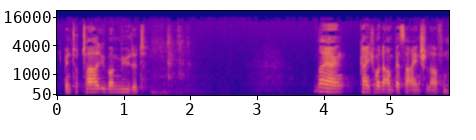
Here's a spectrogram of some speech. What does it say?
Ich bin total übermüdet. Naja, kann ich heute Abend besser einschlafen.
